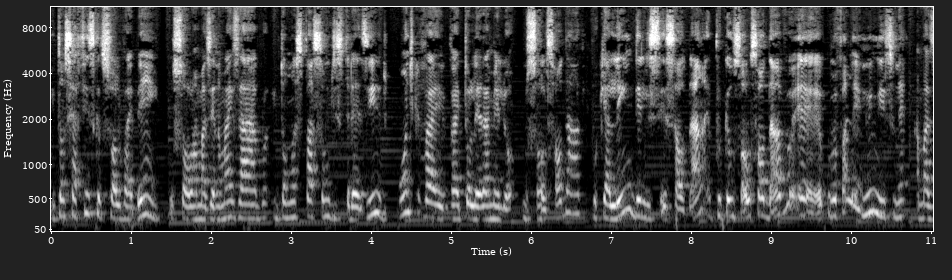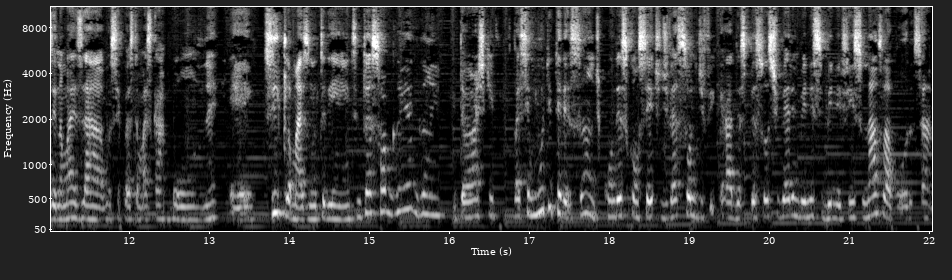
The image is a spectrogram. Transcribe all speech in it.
Então, se a física do solo vai bem, o solo armazena mais água. Então, numa situação de estresse onde que vai vai tolerar melhor? No solo saudável. Porque além dele ser saudável, é porque um solo saudável é, como eu falei no início, né, armazena mais água, sequestra mais carbono, né, é, cicla mais nutrientes. Então, é só ganha-ganha. Então, eu acho que vai ser muito interessante quando esse conceito estiver solidificado e as pessoas estiverem vendo esse benefício nas lavouras, sabe?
